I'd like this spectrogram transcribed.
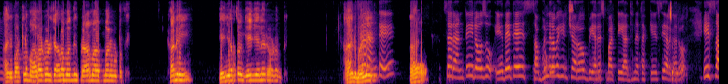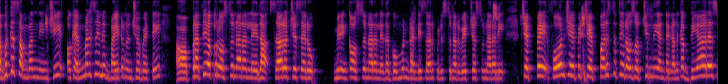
ఆయన పట్ల మాలాటి వాళ్ళు చాలా మందికి ప్రేమ అభిమానం ఉంటది. కానీ ఏం చేస్తాం ఇంకేం చేయలేరు ఆయన మళ్ళీ సార్ అంటే ఈ రోజు ఏదైతే సభ నిర్వహించారో బిఆర్ఎస్ పార్టీ అధినేత కేసీఆర్ గారు ఈ సభకు సంబంధించి ఒక ఎమ్మెల్సీని బయట నుంచోబెట్టి ప్రతి ఒక్కరు వస్తున్నారా లేదా? సార్ వచ్చేసారు. మీరు ఇంకా వస్తున్నారా లేదా? గమ్మున రండి సార్ పిలుస్తున్నారు వెయిట్ చేస్తున్నారని చెప్పే ఫోన్ చేపించే పరిస్థితి రోజు వచ్చింది అంటే గనక బిఆర్ఎస్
